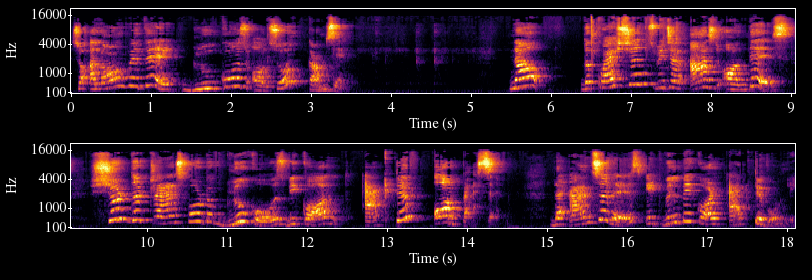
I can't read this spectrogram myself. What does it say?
So along with it, glucose also comes in. Now, the questions which are asked on this, should the transport of glucose be called active or passive? The answer is, it will be called active only.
